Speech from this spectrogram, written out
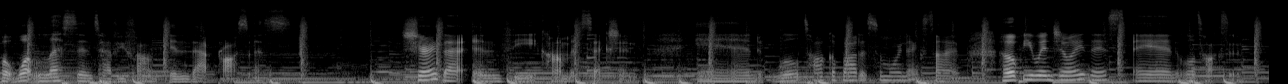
but what lessons have you found in that process share that in the comment section and we'll talk about it some more next time. Hope you enjoy this and we'll talk soon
